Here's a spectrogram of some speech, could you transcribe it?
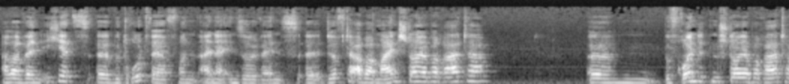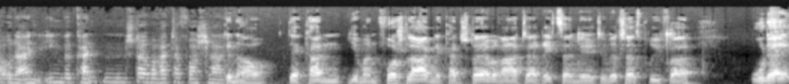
Aber wenn ich jetzt äh, bedroht wäre von einer Insolvenz, äh, dürfte aber mein Steuerberater ähm, befreundeten Steuerberater oder einen ihm bekannten Steuerberater vorschlagen. Genau, der kann jemanden vorschlagen, der kann Steuerberater, Rechtsanwälte, Wirtschaftsprüfer oder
